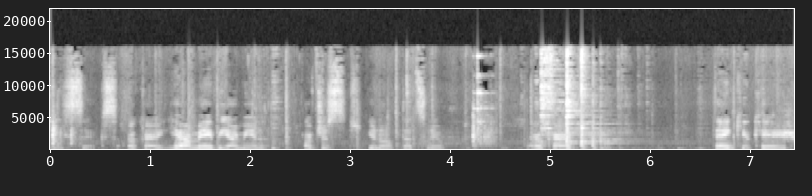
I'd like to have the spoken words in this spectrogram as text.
56. Okay, yeah, maybe. I mean, I've just, you know, that's new. Okay. Thank you, Cade.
